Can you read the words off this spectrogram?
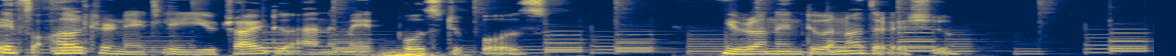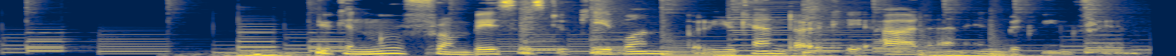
If alternately you try to animate pose to pose, you run into another issue. You can move from basis to key 1, but you can't directly add an in-between frame.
